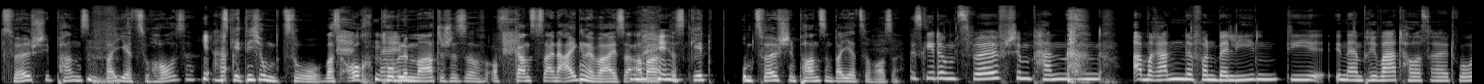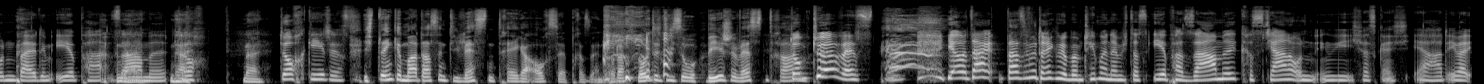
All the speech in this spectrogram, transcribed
zwölf Schimpansen bei ihr zu Hause? Ja. Es geht nicht um Zoo, was auch Nein. problematisch ist auf ganz seine eigene Weise, aber Nein. es geht um zwölf Schimpansen bei ihr zu Hause. Es geht um zwölf Schimpansen am Rande von Berlin, die in einem Privathaushalt wohnen, bei dem Ehepaar Samel. Nein, nein. Doch. Nein. Doch geht es. Ich denke mal, da sind die Westenträger auch sehr präsent, oder? Leute, die so beige Westen tragen. Dompteurwesten. ja, und da, da sind wir direkt wieder beim Thema, nämlich das Ehepaar Samel, Christiane und irgendwie, ich weiß gar nicht, er hat Ewald,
